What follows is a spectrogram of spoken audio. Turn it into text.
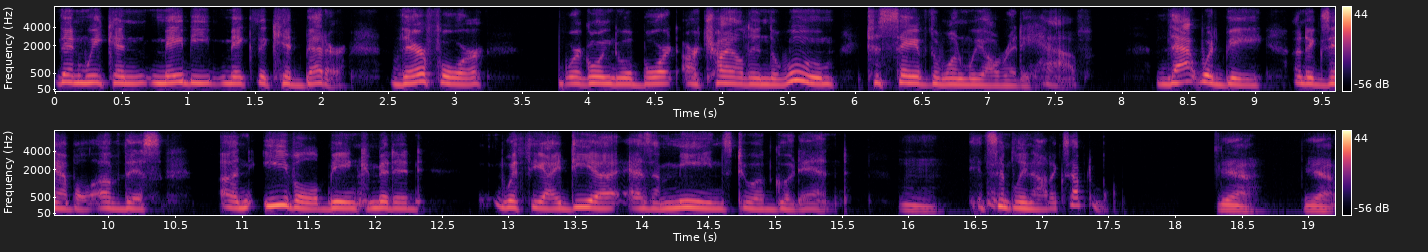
then we can maybe make the kid better. Therefore, we're going to abort our child in the womb to save the one we already have. That would be an example of this an evil being committed with the idea as a means to a good end. Mm. It's simply not acceptable. Yeah, yeah.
